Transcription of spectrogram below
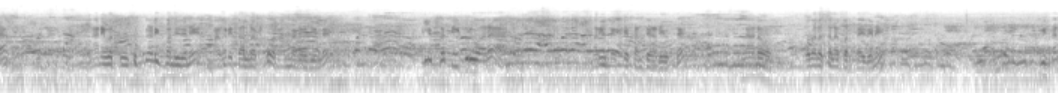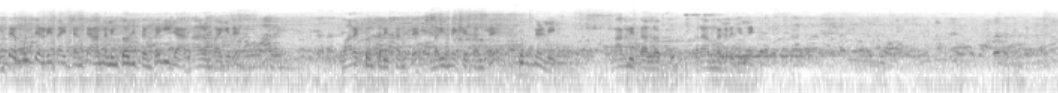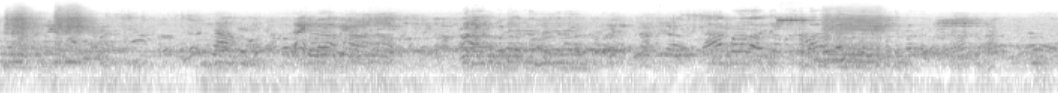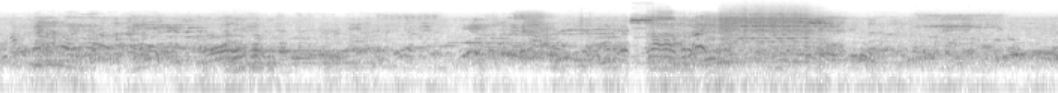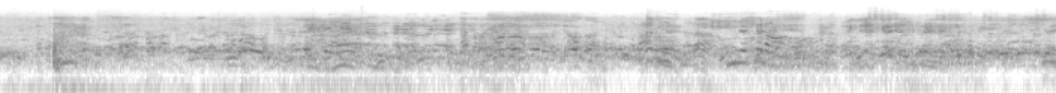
ನಮಸ್ಕಾರ ನಾನಿವತ್ತು ಸುಪ್ನಳ್ಳಿಗೆ ಬಂದಿದ್ದೀನಿ, ಮಾಗಡಿ ತಾಲೂಕು ರಾಮನಗರ ಜಿಲ್ಲೆ. ಇಲ್ಲಿ ಪ್ರತಿ ಗುರುವಾರ ಮರಿ ಮೇಕೆ ಸಂತೆ ನಡೆಯುತ್ತೆ. ನಾನು ಮೊದಲ ಸಲ ಬರ್ತಾ ಇದ್ದೀನಿ. ಈ ಸಂತೆ ಮುಂಚೆ ನಡೀತಾ ಇತ್ತಂತೆ ಆಮೇಲೆ ನಿಂತೋಗಿತ್ತಂತೆ ಈಗ ಆರಂಭ ಆಗಿದೆ. ವಾರಕ್ಕೊಂದ್ಸಲಿ ಸಂತೆ ಮರಿ ಮೇಕೆ ಸಂತೆ ಸುಪ್ನಳ್ಳಿ ಮಾಗಡಿ ತಾಲ್ಲೂಕು ರಾಮನಗರ ಜಿಲ್ಲೆ.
